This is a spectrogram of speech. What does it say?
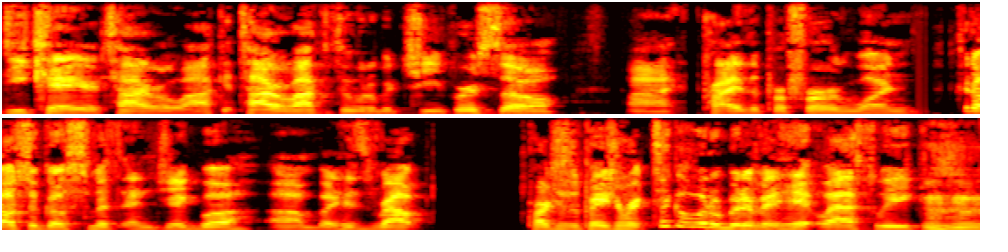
DK or Tyler Lockett. Tyler Lockett's a little bit cheaper, so uh, probably the preferred one. Could also go Smith-Njigba, um, but his route participation rate took a little bit of a hit last week. Mm-hmm.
